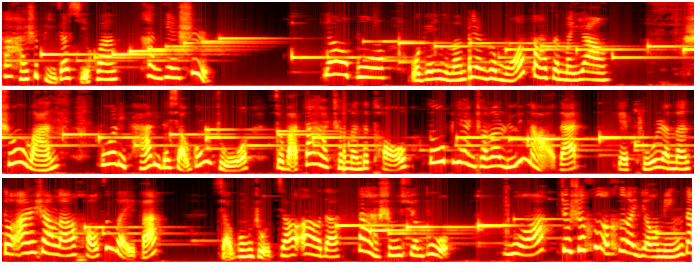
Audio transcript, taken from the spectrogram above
他还是比较喜欢看电视。要不我给你们变个魔法怎么样？说完，玻璃塔里的小公主就把大臣们的头都变成了驴脑袋，给仆人们都安上了猴子尾巴。小公主骄傲地大声宣布：“我就是赫赫有名的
